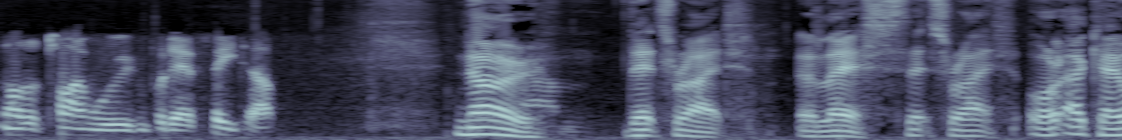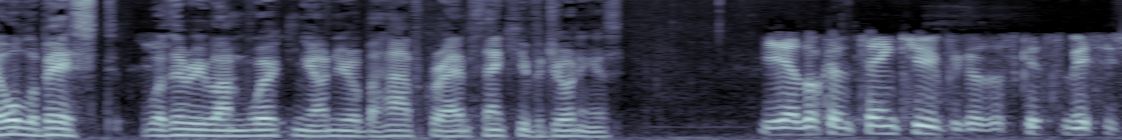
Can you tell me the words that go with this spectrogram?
not a time where we can put our feet up. No, um, that's right. Alas, that's right. Or okay, all the best with everyone working on your behalf, Graham. Thank you for joining us. Yeah, look, and thank you because this gets the message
